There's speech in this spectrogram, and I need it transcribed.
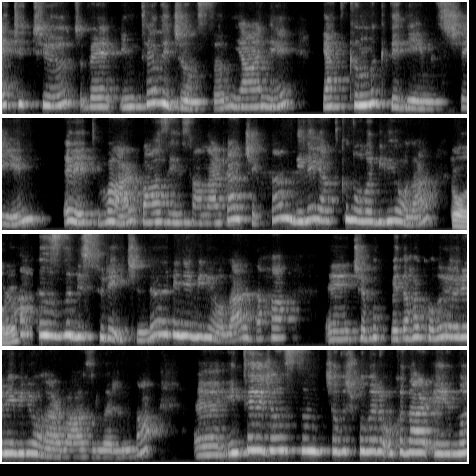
attitude ve intelligence'ın yani yatkınlık dediğimiz şeyin evet var. Bazı insanlar gerçekten dile yatkın olabiliyorlar. Doğru. Daha hızlı bir süre içinde öğrenebiliyorlar. Daha e, çabuk ve daha kolay öğrenebiliyorlar bazılarından. E, Intelligence'ın çalışmaları o kadar e, no,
